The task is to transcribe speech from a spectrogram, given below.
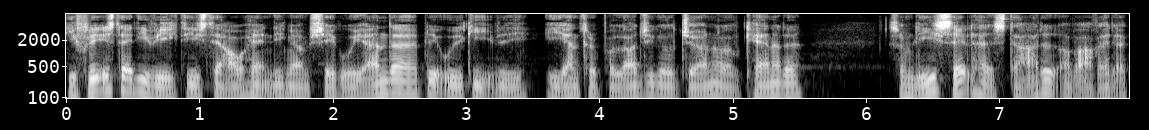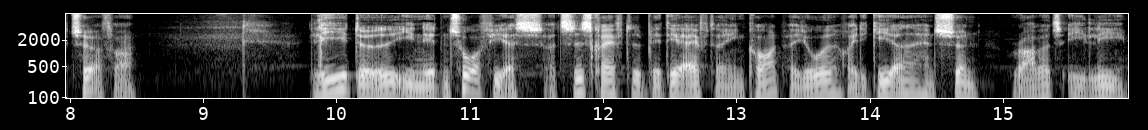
De fleste af de vigtigste afhandlinger om Chegoyanda blev udgivet i Anthropological Journal of Canada, som lige selv havde startet og var redaktør for. Lige døde i 1982, og tidsskriftet blev derefter i en kort periode redigeret af hans søn Robert E. Lee.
